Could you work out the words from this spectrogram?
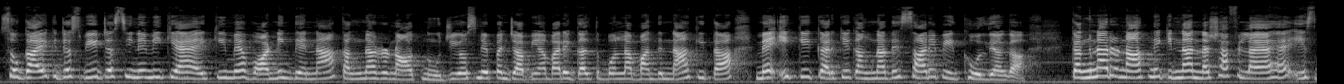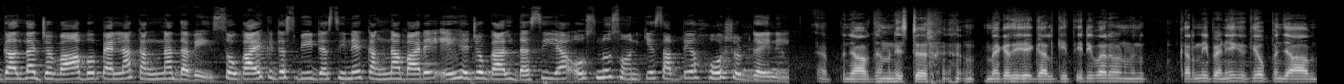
ਸੋ ਗਾਇਕ ਜਸਵੀਰ ਜੱਸੀ ਨੇ ਵੀ ਕਿਹਾ ਹੈ ਕਿ ਮੈਂ ਵਾਰਨਿੰਗ ਦੇਣਾ ਕੰਗਨਾ ਰਣੌਤ ਨੂੰ, ਜੇ ਉਸਨੇ ਪੰਜਾਬੀਆਂ ਬਾਰੇ ਗਲਤ ਬੋਲਣਾ ਬੰਦ ਨਾ ਕੀਤਾ ਮੈਂ ਇੱਕ ਇੱਕ ਕਰਕੇ ਕੰਗਨਾ ਦੇ ਸਾਰੇ ਭੇਦ ਖੋਲ ਦਿਆਂਗਾ। ਕੰਗਨਾ ਰਣੌਤ ਨੇ ਕਿੰਨਾ ਨਸ਼ਾ ਫੈਲਾਇਆ ਹੈ, ਇਸ ਗੱਲ ਦਾ ਜਵਾਬ ਪਹਿਲਾਂ ਕੰਗਨਾ ਦਵੇ। ਸੋ ਗਾਇਕ ਜਸਵੀਰ ਜੱਸੀ ਨੇ ਕੰਗਨਾ ਬਾਰੇ ਇਹ ਜੋ ਗੱਲ ਦੱਸੀ ਆ ਉਸ ਨੂੰ ਸੁਣ ਕੇ ਸਭ ਦੇ ਹੋਸ਼ ਉੱਡ ਗਏ ਨੇ। ਪੰਜਾਬ ਦਾ ਮਿਨਿਸਟਰ ਮੈਂ ਕਦੀ ਇਹ ਗੱਲ ਕੀਤੀ ਨਹੀਂ, ਪਰ ਹੁਣ ਮੈਨੂੰ ਕਰਨੀ ਪੈਣੀ ਹੈ ਕਿਉਂਕਿ ਉਹ ਪੰਜਾਬ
